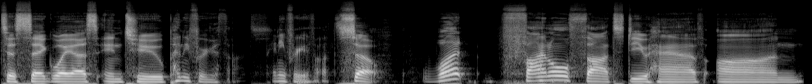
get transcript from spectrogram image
to segue us into penny for your thoughts. Penny for your thoughts. So, what final thoughts do you have on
